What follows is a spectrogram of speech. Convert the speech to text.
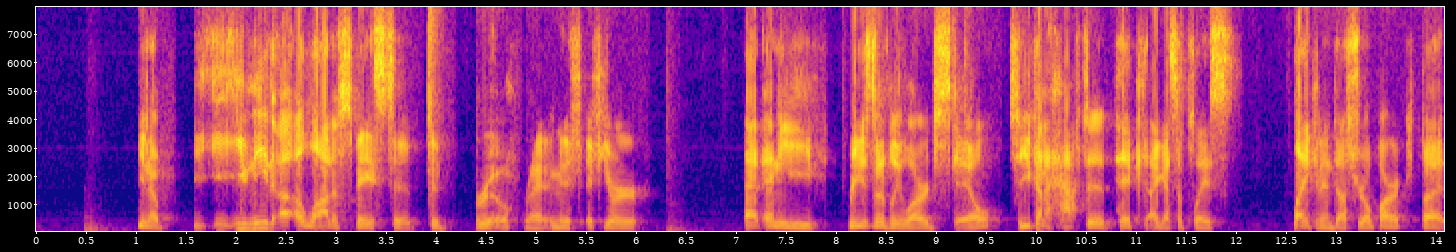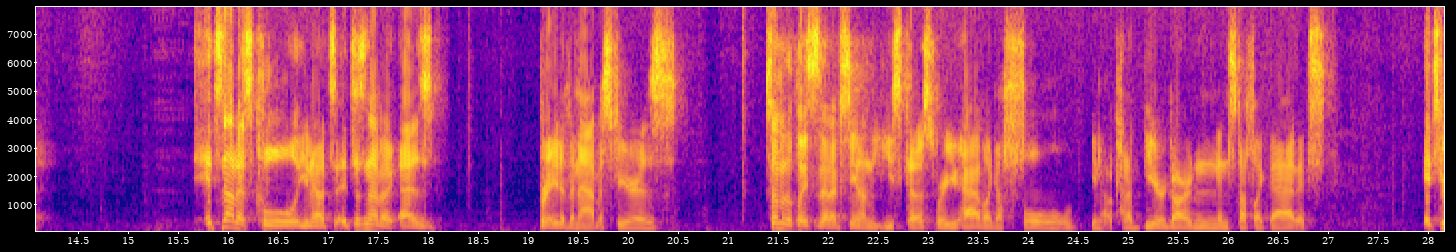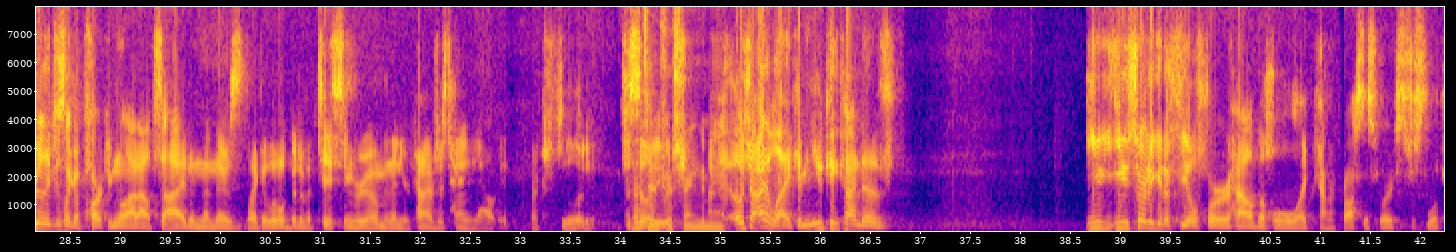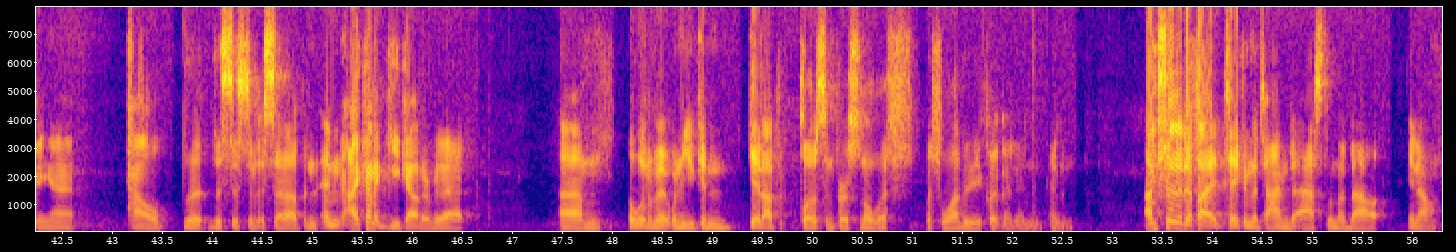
You know, you need a, lot of space to to brew, right? I mean, if if you're at any reasonably large scale. So you kind of have to pick, I guess, a place like an industrial park, but it's not as cool. You know, it doesn't have a, as great of an atmosphere as some of the places that I've seen on the East Coast, where you have like a full, you know, kind of beer garden and stuff like that. It's it's really just like a parking lot outside, and then there's like a little bit of a tasting room, and then you're kind of just hanging out in the facility. facility That's interesting which, to me. Which I like. I mean, you can kind of you you sort of get a feel for how the whole like kind of process works just looking at how the the system is set up and and I kind of geek out over that um, a little bit when you can get up close and personal with with a lot of the equipment and and I'm sure that if I had taken the time to ask them about you know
